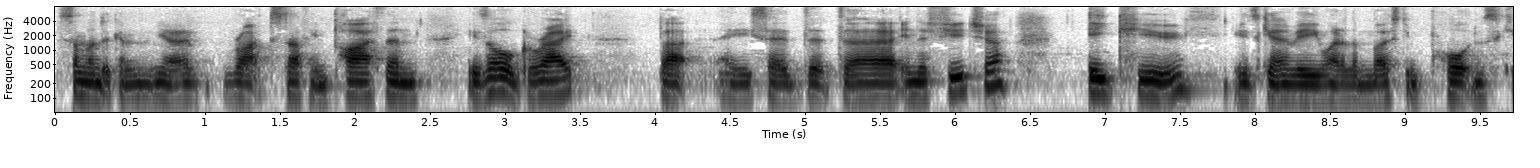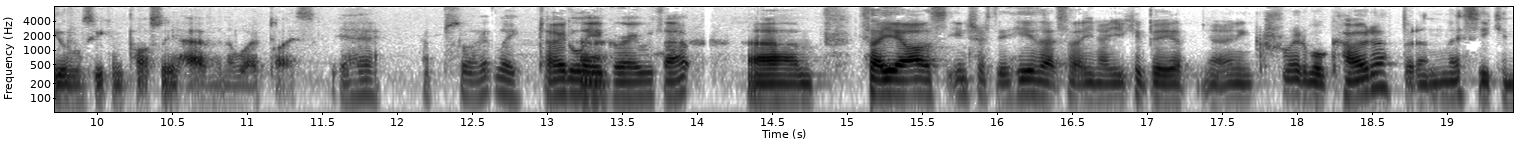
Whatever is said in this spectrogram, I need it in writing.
someone that can you know write stuff in Python is all great. But he said that uh, in the future, EQ is going to be one of the most important skills you can possibly have in the workplace. Yeah, absolutely. Totally Uh, agree with that. Um, so yeah, I was interested to hear that. So you know, you could be a, you know, an incredible coder, but unless you can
